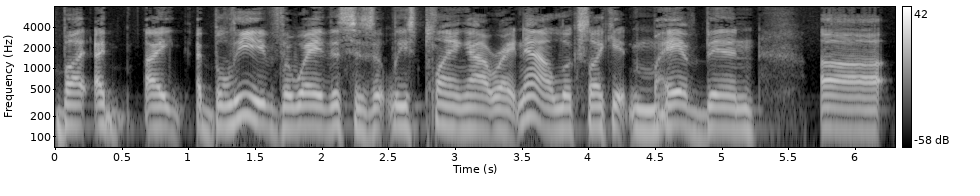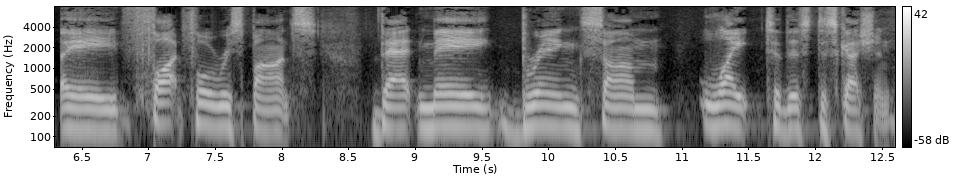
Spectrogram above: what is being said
But I, I I believe the way this is at least playing out right now looks like it may have been uh, a thoughtful response that may bring some light to this discussion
